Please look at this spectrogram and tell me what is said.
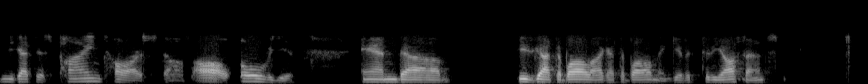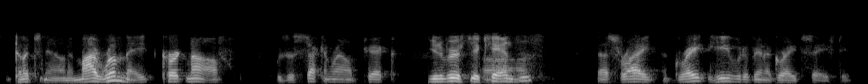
and you got this pine tar stuff all over you. And uh, he's got the ball. I got the ball, and they give it to the offense. Touchdown. And my roommate, Kurt Knoff, was a second round pick. University of Uh, Kansas. That's right. A great. He would have been a great safety.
